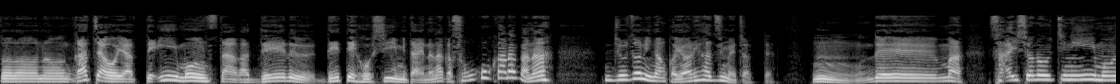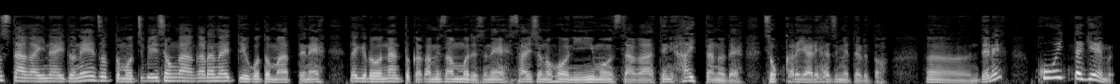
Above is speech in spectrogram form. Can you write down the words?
その、ガチャをやっていいモンスターが出る、出てほしいみたいな、なんかそこからかな、徐々になんかやり始めちゃって。うん。で、まあ、最初のうちにいいモンスターがいないとね、ちょっとモチベーションが上がらないっていうこともあってね。だけど、なんとか神さんもですね、最初の方にいいモンスターが手に入ったので、そっからやり始めてると。うん。でね、こういったゲーム。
